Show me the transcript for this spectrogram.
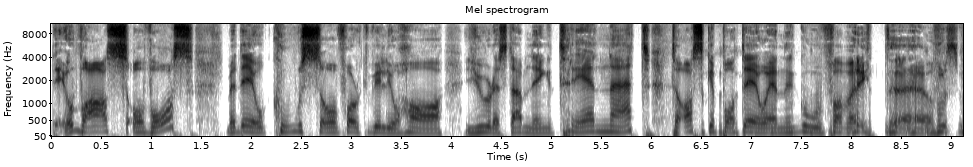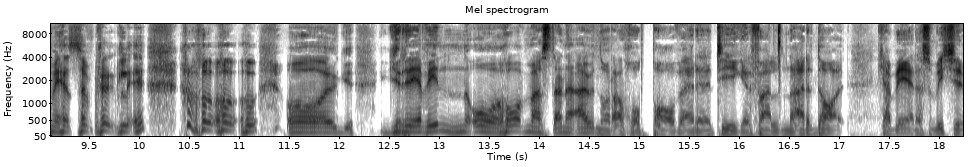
Det er jo vas og vås, men det er jo kos, og folk vil jo ha julestemning. Tre nett til Askepott er jo en god favoritt eh, hos meg, selvfølgelig. og, og grevinnen og hovmesteren òg, når han hopper over Tigerfellen der. Da, hvem er det som ikke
